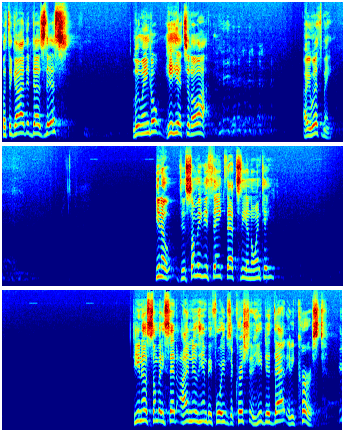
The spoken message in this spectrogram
But the guy that does this, Lou Engle, he hits it a lot. Are you with me? You know, do some of you think that's the anointing? Do you know somebody said, I knew him before he was a Christian, he did that and he cursed?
